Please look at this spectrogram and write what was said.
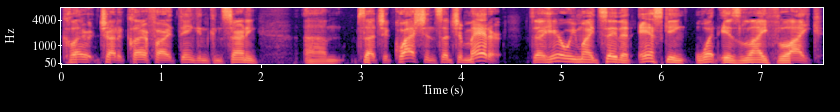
clar- try to clarify our thinking concerning um, such a question, such a matter? So, here we might say that asking, what is life like?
